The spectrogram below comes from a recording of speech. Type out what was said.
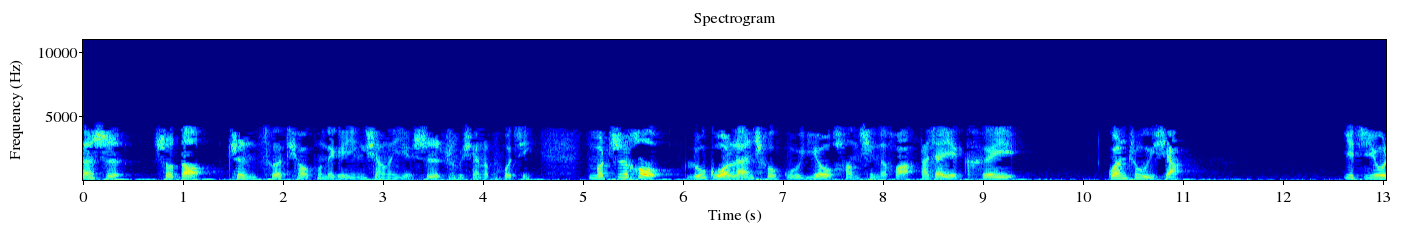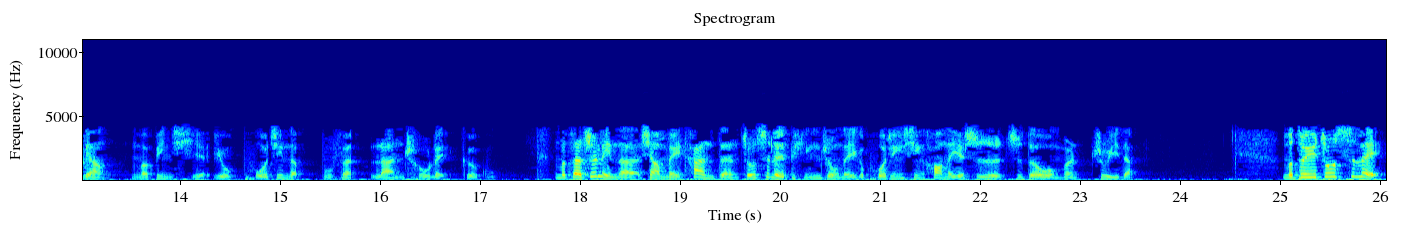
但是受到政策调控的一个影响呢，也是出现了破净。那么之后如果蓝筹股有行情的话，大家也可以关注一下。业绩优良，那么并且又破净的部分蓝筹类个股，那么在这里呢，像煤炭等周期类品种的一个破净信号呢，也是值得我们注意的。那么对于周期类，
